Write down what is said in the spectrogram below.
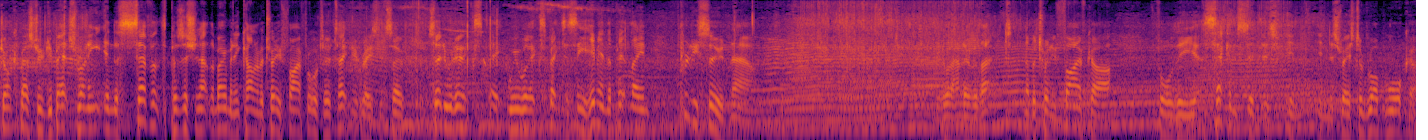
John Campestre Dubets running in the seventh position at the moment in car number 25 for Auto Technic Racing. So certainly we will expect to see him in the pit lane pretty soon now. We'll hand over that number 25 car for the second stint in, in this race to Rob Walker.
